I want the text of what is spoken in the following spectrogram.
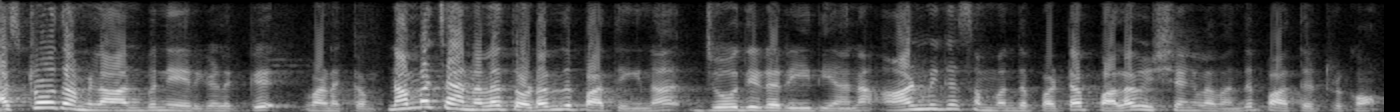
அஸ்ட்ரோ தமிழ் அன்பு நேர்களுக்கு வணக்கம். நம்ம சேனலை தொடர்ந்து பார்த்தீங்கன்னா ஜோதிட ரீதியான ஆன்மீக சம்பந்தப்பட்ட பல விஷயங்களை வந்து பார்த்துட்டு இருக்கோம்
